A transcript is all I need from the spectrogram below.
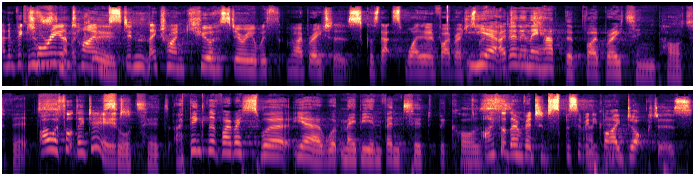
And in Victorian didn't have a times, didn't they try and cure hysteria with vibrators? Because that's why the vibrators were Yeah, I don't think they had the vibrating part of it. Oh, I thought they did. Sorted. I think the vibrators were, yeah, were maybe invented because. I thought they were invented specifically by doctors.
